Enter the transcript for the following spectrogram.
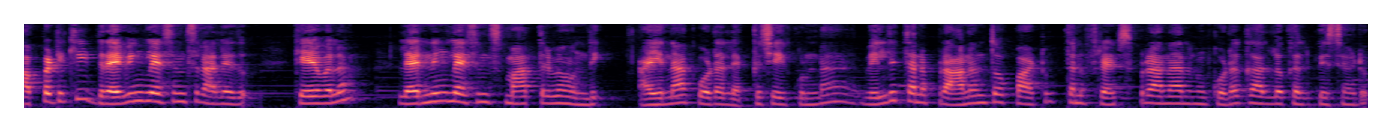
అప్పటికి డ్రైవింగ్ లైసెన్స్ రాలేదు. కేవలం లెర్నింగ్ లైసెన్స్ మాత్రమే ఉంది. అయినా కూడా లెక్క చేయకుండా వెళ్ళి తన ప్రాణంతో పాటు తన ఫ్రెండ్స్ ప్రాణాలను కూడా గాల్లో కలిపేశాడు.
